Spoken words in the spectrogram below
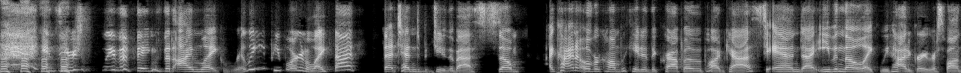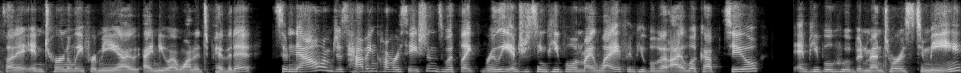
it's usually the things that I'm like, really? People are going to like that? That tend to do the best. So I kind of overcomplicated the crap out of the podcast. And uh, even though like we've had a great response on it internally for me, I, I knew I wanted to pivot it. So now I'm just having conversations with like really interesting people in my life and people that I look up to and people who have been mentors to me.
